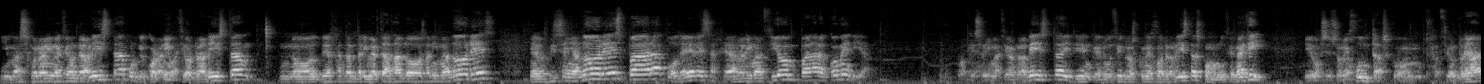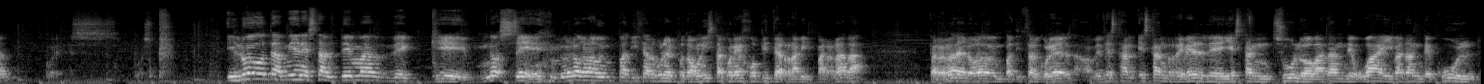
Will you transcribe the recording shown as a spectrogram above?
Y más con animación realista, porque con animación realista no deja tanta libertad a los animadores y a los diseñadores para poder exagerar la animación para la comedia. Porque es animación realista y tienen que reducir los conejos realistas como lucen aquí. Y luego si eso le juntas con acción real, pues... pues y luego también está el tema de que, no sé, no he logrado empatizar con el protagonista conejo Peter Rabbit para nada. Para nada he logrado empatizar con él. A veces tan, es tan rebelde y es tan chulo, va tan de guay, va tan de cool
